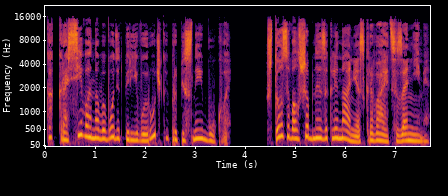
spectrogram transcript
как красиво она выводит перьевой ручкой прописные буквы. Что за волшебное заклинание скрывается за ними?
